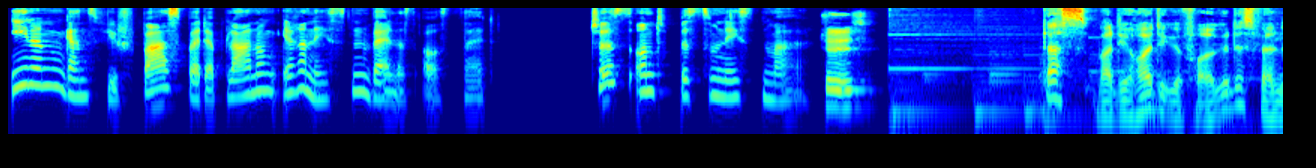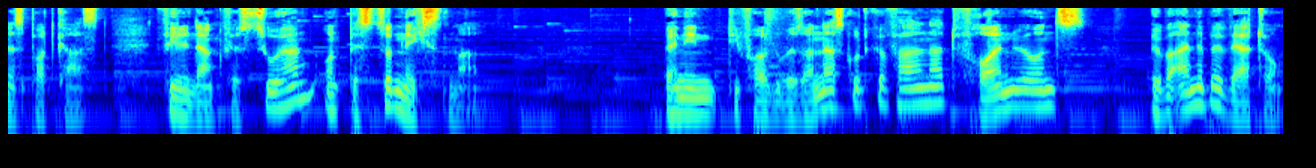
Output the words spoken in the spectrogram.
Ihnen ganz viel Spaß bei der Planung Ihrer nächsten Wellness-Auszeit. Tschüss und bis zum nächsten Mal. Tschüss. Das war die heutige Folge des Wellness Podcast. Vielen Dank fürs Zuhören und bis zum nächsten Mal. Wenn Ihnen die Folge besonders gut gefallen hat, freuen wir uns über eine Bewertung.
